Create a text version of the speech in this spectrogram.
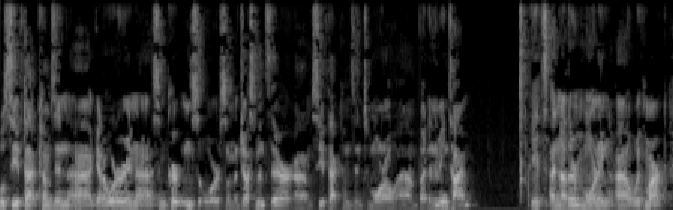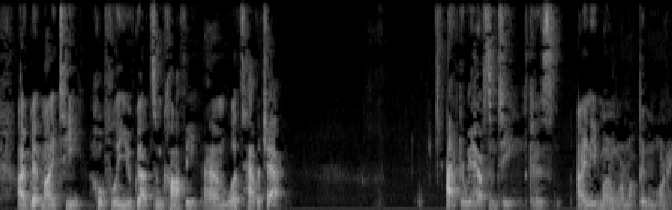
we'll see if that comes in. Uh, Got to order in uh, some curtains or some adjustments there. Um, see if that comes in tomorrow. Um, but in the meantime, it's another morning uh, with Mark. I've got my tea. Hopefully, you've got some coffee. Um, let's have a chat after we have some tea because I need my warm up in the morning.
